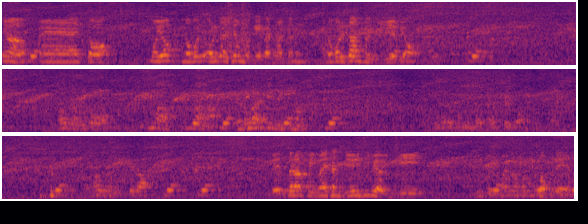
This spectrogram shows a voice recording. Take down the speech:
今えー、っともうよ残り折り返し4分経過しましたね。残り3分20秒。まるちゃんどこ今今目の前に行きますベストラップ今井さん11秒1トップです。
